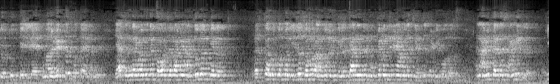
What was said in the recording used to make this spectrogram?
तरतूद केलेली आहे. तुम्हाला व्यक्तच होता येणार नाही. या संदर्भामध्ये पवार साहेब आम्ही आंदोलन केलं. रस्ता होतो मग तिथं समोर आंदोलन केलं. त्यानंतर मुख्यमंत्र्यांनी आम्हाला चर्चेसाठी बोलवलं. आणि आम्ही त्यांना सांगितलं की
